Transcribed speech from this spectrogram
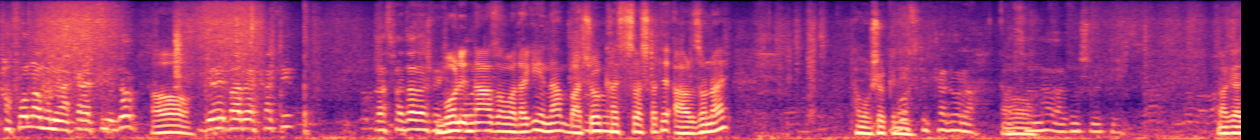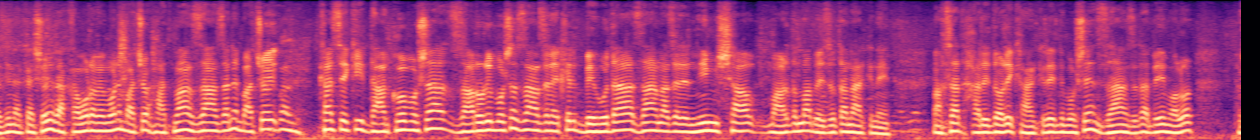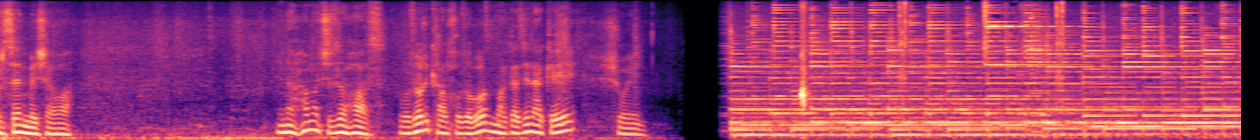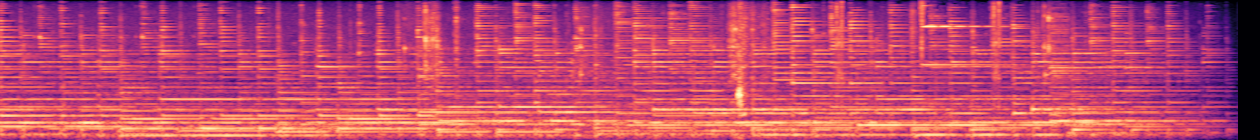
хафо намони ака телевизор о. Ге барака ки распадараш моли нағз омадаги ина бачо касисаш қати арзонай. Тамошо кунед магазин акаи шоин рақамҳоро мемонед бачо ҳатман занг занед бачо касе ки дар кор боша зарурӣ боша занг занед хеле беҳуда занг назанед ним шаб мардума безота накунед мақсад харидорӣ конкретни бошед занг зада бемалол пирсент мешава. Ина ҳама чизо ҳаст. Бозори калхозобод магазин акаи шоин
